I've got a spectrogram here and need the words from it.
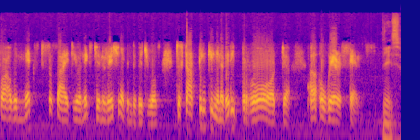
for our next society or next generation of individuals to start thinking in a very broad, uh, aware sense. Yes.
